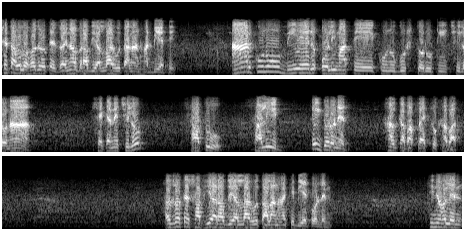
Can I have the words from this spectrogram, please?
সেটা হলো হজরতে জৈনব রাজি আল্লাহ তানানহার বিয়েতে। আর কোন বিয়ের অলিমাতে কোনো গুস্ত রুটি ছিল না। সেখানে ছিল সাতু, সালিদ, এই ধরনের হালকা পাতলা একটু খাবার। হজরতের সাফিয়া রাজি আল্লাহ তালানহাকে বিয়ে করলেন। তিনি হলেন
